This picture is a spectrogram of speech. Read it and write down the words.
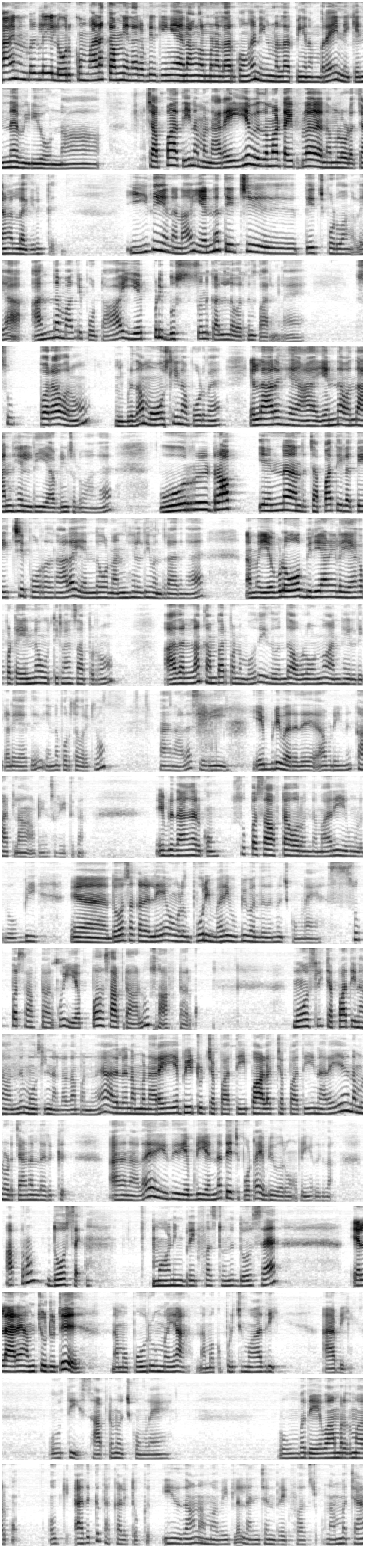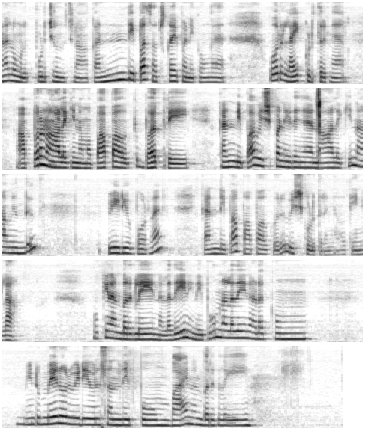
Hi நண்பர்களே எல்லோருக்கும் வணக்கம். எல்லோரும் எப்படி இருக்கீங்க? நாங்கள் ரொம்ப நல்லா இருக்கோங்க. நீங்களும் நல்லா இருப்பீங்க நம்புகிறேன் இன்றைக்கி என்ன வீடியோன்னா சப்பாத்தி நம்ம நிறைய விதமாக டைப்பில் நம்மளோட சேனலில் இருக்குது இது என்னென்னா எண்ணெய் தேய்ச்சி தேய்ச்சி போடுவாங்க இல்லையா? அந்த மாதிரி போட்டால் எப்படி புஷ்ஷுன்னு கல்லில் வருதுன்னு பாருங்களேன். சூப்பராக வரும். இப்படி தான் மோஸ்ட்லி நான் போடுவேன். எல்லோரும் எண்ணெய் வந்து அன்ஹெல்தி அப்படின்னு சொல்லுவாங்க. ஒரு ட்ராப் எண்ணெய் அந்த சப்பாத்தியில் தேய்ச்சி போடுறதுனால எந்த ஒரு அன்ஹெல்தியும் வந்துடாதுங்க நம்ம எவ்வளோ பிரியாணியில் ஏகப்பட்ட எண்ணெய் ஊற்றிலாம் சாப்பிட்றோம். அதெல்லாம் கம்பேர் பண்ணும்போது இது வந்து அவ்வளோ ஒன்றும் அன்ஹெல்தி கிடையாது என்னை பொறுத்த வரைக்கும். அதனால் சரி எப்படி வருது அப்படின்னு காட்டலாம் அப்படின்னு சொல்லிட்டு தான். இப்படி தாங்க இருக்கும் சூப்பர் சாஃப்டாக வரும். இந்த மாதிரி உங்களுக்கு உப்பி தோசைக்கல்லையே உங்களுக்கு பூரி மாதிரி உப்பி வந்ததுன்னு வச்சுக்கோங்களேன். சூப்பர் சாஃப்டாக இருக்கும். எப்போ சாப்பிட்டாலும் சாஃப்டாக இருக்கும். மோஸ்ட்லி சப்பாத்தி நான் வந்து மோஸ்ட்லி நல்லா தான் பண்ணுவேன். அதில் நம்ம நிறைய பீட்ரூட் சப்பாத்தி பாலக் சப்பாத்தி நிறைய நம்மளோட சேனலில் இருக்குது அதனால் இது எப்படி எண்ணெய் தேய்ச்சி போட்டால் எப்படி வரும் அப்படிங்கிறதுக்கு தான். அப்புறம் தோசை. மார்னிங் பிரேக்ஃபாஸ்ட் வந்து தோசை. எல்லாரையும் அமுச்சு விட்டுட்டு நம்ம பொறுமையாக நமக்கு பிடிச்ச மாதிரி அப்படி ஊற்றி சாப்பிட்டோன்னு வச்சுக்கோங்களேன். ரொம்ப தேவாமிரதமாக இருக்கும். ஓகே அதுக்கு தக்காளி தொக்கு. இதுதான் நம்ம வீட்டில் லஞ்ச் அண்ட் பிரேக்ஃபாஸ்ட் நம்ம சேனல் உங்களுக்கு பிடிச்சிருந்துச்சுன்னா கண்டிப்பாக சப்ஸ்கிரைப் பண்ணிக்கோங்க. ஒரு லைக் கொடுத்துருங்க. அப்புறம் நாளைக்கு நம்ம பாப்பாவுக்கு பர்த்டே கண்டிப்பாக விஷ் பண்ணிவிடுங்க நாளைக்கு நான் வந்து வீடியோ போடுறேன். கண்டிப்பாக பாப்பாவுக்கு ஒரு விஷ் கொடுத்துருங்க. ஓகேங்களா? ஓகே நண்பர்களே நல்லதே நினைப்போம். நல்லதே நடக்கும். மீண்டும் வேறொரு வீடியோவில் சந்திப்போம். பாய் நண்பர்களே.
